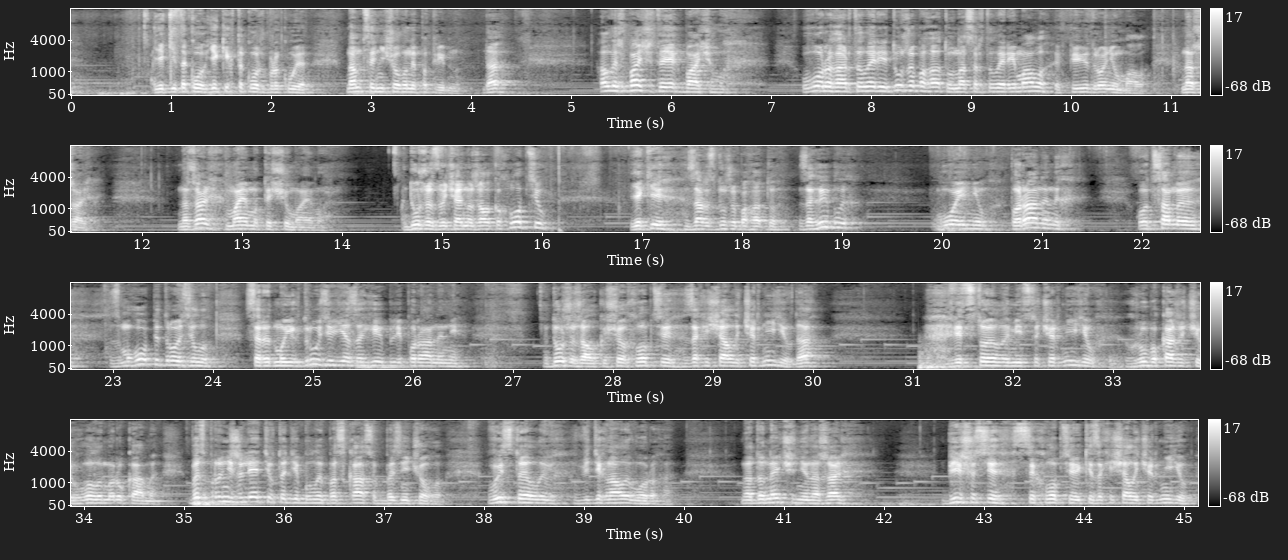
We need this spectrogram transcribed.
які тако, яких також бракує. Нам це нічого не потрібно. Да? Але ж бачите, як бачимо. У ворога артилерії дуже багато, у нас артилерії мало, впівдронів мало. На жаль. На жаль, маємо те, що маємо. Дуже, звичайно, жалко хлопців, які зараз дуже багато загиблих воїнів, поранених. От саме з мого підрозділу серед моїх друзів є загиблі, поранені. Дуже жалко, що хлопці захищали Чернігів, да? відстояли місто Чернігів, грубо кажучи, голими руками. Без бронежилетів тоді були, без касок, без нічого. Вистояли, відігнали ворога. На Донеччині, на жаль, більшості з цих хлопців, які захищали Чернігів,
